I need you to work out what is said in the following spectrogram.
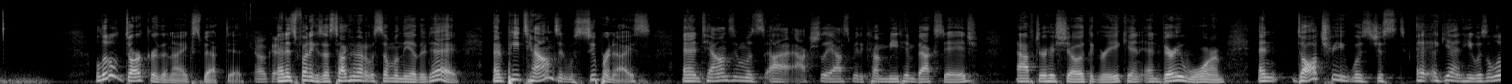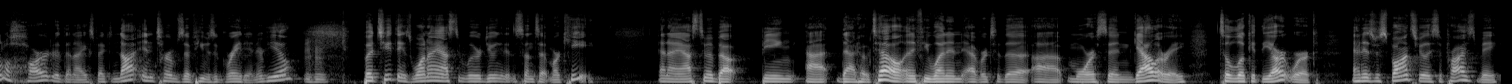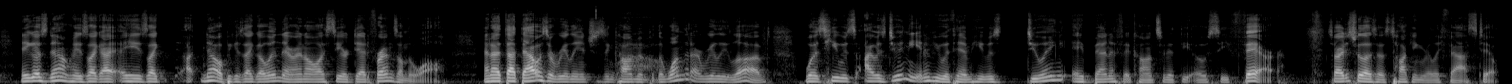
a little darker than I expected. Okay. And it's funny because I was talking about it with someone the other day, and Pete Townshend was super nice, and Townshend was uh, actually asked me to come meet him backstage after his show at the Greek, and, and very warm. And Daltrey was just again, he was a little harder than I expected. Not in terms of he was a great interview, but two things. One, I asked him we were doing it at the Sunset Marquis and I asked him about being at that hotel and if he went in ever to the uh, Morrison Gallery to look at the artwork. And his response really surprised me. And he goes, "No." He's like, I, "He's like, uh, no," because I go in there and all I see are dead friends on the wall. And I thought that was a really interesting comment. But the one that I really loved was he was. I was doing the interview with him. He was doing a benefit concert at the OC Fair. So I just realized I was talking really fast too.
